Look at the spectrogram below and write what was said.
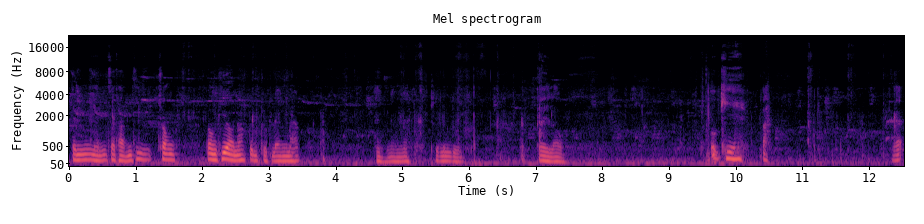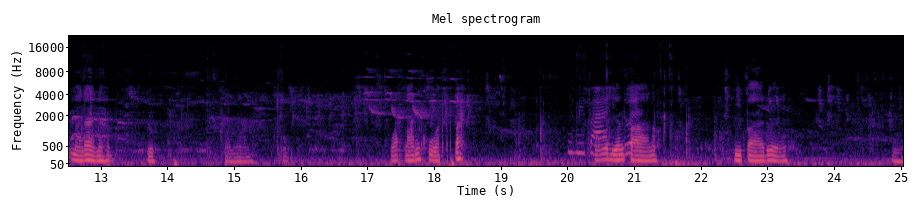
เป็นเหมือนสถานที่ช่องท่องเที่ยวเนาะเป็นจุดแรงมาร์คแห่งหนึ่งนะที่มันอยู่ใกล้เรา โอเคไปะ แวะมาได้นะครับ ดูสวยงามวัดล้านขวดไปมีปลาเขาก็เลี้ยงปลาเนาะมีปลาด้วยนะอืม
